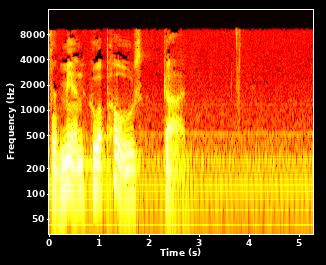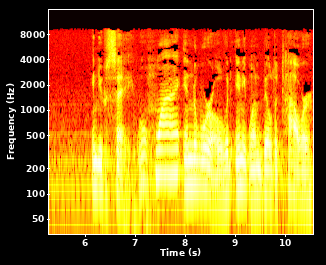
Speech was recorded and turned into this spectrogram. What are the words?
for men who oppose God. And you say, well, why in the world would anyone build a tower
